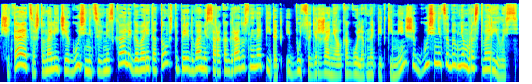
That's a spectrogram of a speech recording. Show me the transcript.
Считается, что наличие гусеницы в мискале говорит о том, что перед вами 40-градусный напиток, и будь содержание алкоголя в напитке меньше, гусеница бы в нем растворилась.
